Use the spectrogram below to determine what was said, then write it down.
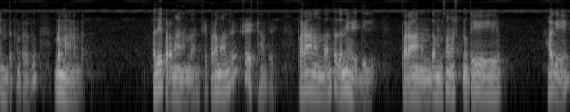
ಎನ್ನತಕ್ಕಂಥದ್ದು ಬ್ರಹ್ಮಾನಂದ. ಅದೇ ಪರಮಾನಂದ ಅಂಥೇಳಿ. ಪರಮ ಅಂದರೆ ಶ್ರೇಷ್ಠ ಅಂಥೇಳಿ. ಪರಾನಂದ ಅಂತ ಅದನ್ನೇ ಹೇಳಿದ್ದಿಲ್ಲಿ ಪರಾನಂದಂ ಸಮಷ್ಣುತೆ. ಹಾಗೆ,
